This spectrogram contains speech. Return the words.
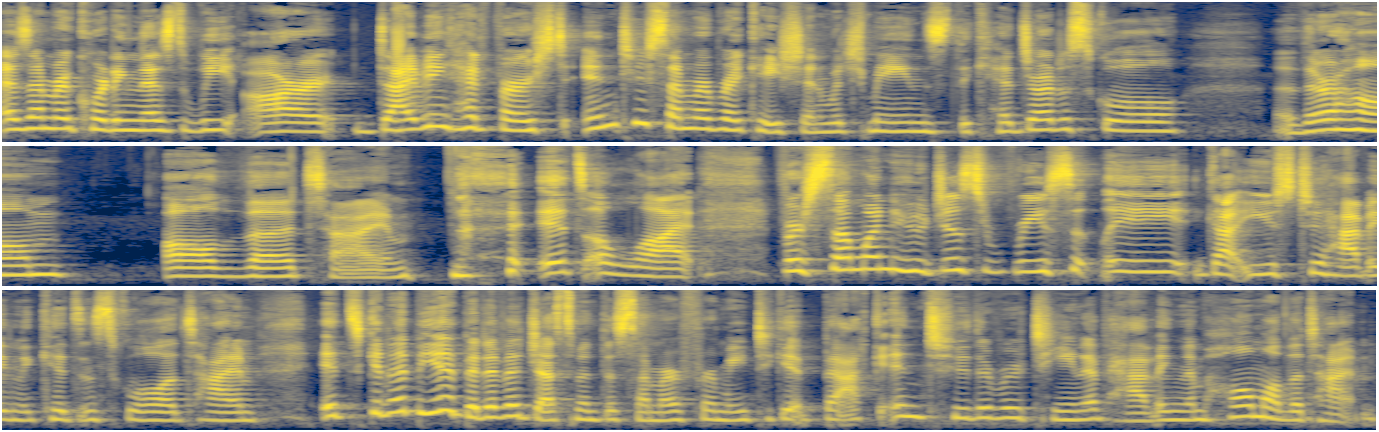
As I'm recording this, we are diving headfirst into summer vacation, which means the kids are out of school, they're home, all the time. it's a lot. For someone who just recently got used to having the kids in school all the time, it's going to be a bit of adjustment this summer for me to get back into the routine of having them home all the time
